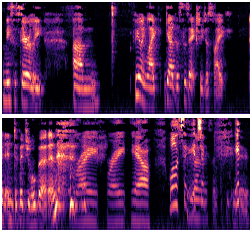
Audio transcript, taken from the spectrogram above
necessarily um, feeling like, yeah, this is actually just like an individual burden. right, right, yeah. Well, it's a, it's a, it,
